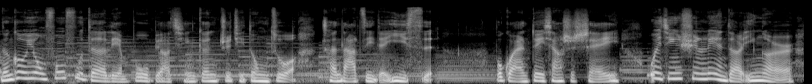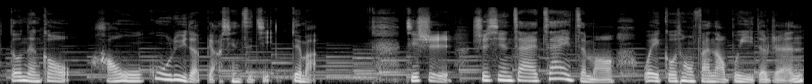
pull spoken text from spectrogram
能够用丰富的脸部表情跟肢体动作传达自己的意思。不管对象是谁，未经训练的婴儿都能够。毫无顾虑地表现自己，对吗？即使是现在再怎么为沟通烦恼不已的人，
